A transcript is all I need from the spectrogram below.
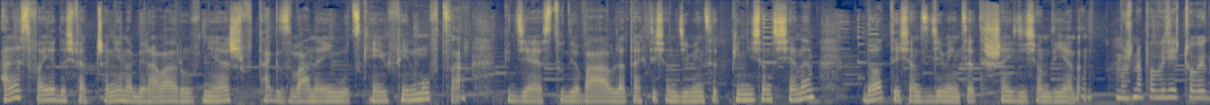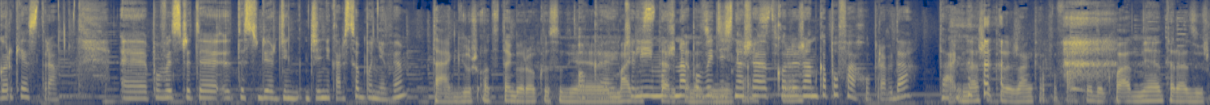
ale swoje doświadczenie nabierała również w tak zwanej łódzkiej filmówce, gdzie studiowała w latach 1957 do 1961. Można powiedzieć człowiek orkiestra. E, powiedz, czy ty, ty studiujesz dzien- dziennikarstwo, bo nie wiem? Tak, już od tego roku studiuję magisterkę czyli można na powiedzieć nasza koleżanka po fachu, prawda? Tak, nasza koleżanka po fachu, dokładnie. Teraz już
